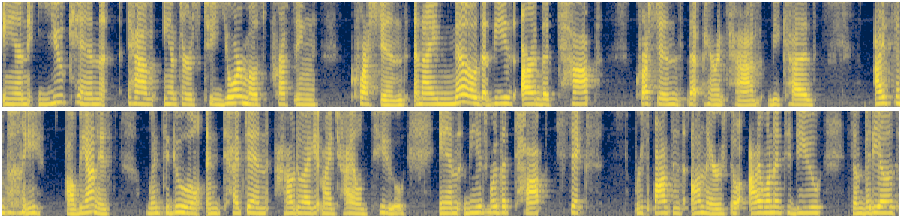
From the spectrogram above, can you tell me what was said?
and you can have answers to your most pressing questions. And I know that these are the top questions that parents have because I simply, I'll be honest, went to Google and typed in, How do I get my child to? And these were the top six responses on there. So I wanted to do some videos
